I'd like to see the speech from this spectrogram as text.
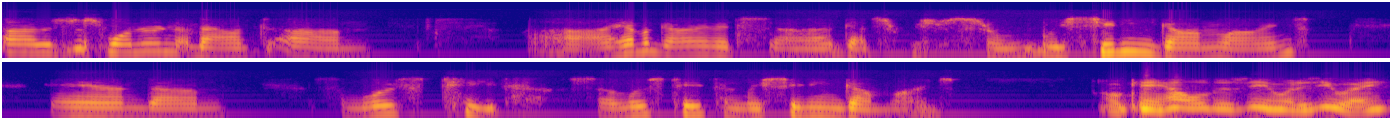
Uh, I was just wondering about. Um, uh, I have a guy that's uh, got some receding gum lines and um, some loose teeth. So loose teeth and receding gum lines. Okay, how old is he and what does he weigh?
